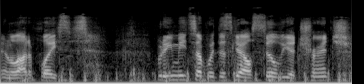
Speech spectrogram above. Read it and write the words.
in a lot of places. But he meets up with this gal, Sylvia Trench.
